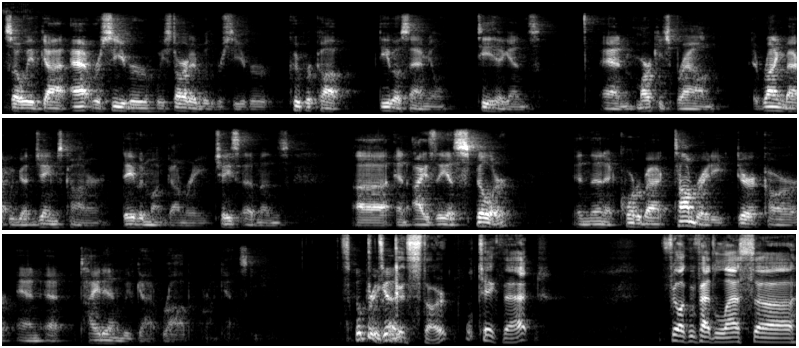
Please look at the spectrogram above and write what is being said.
So we've got at receiver, we started with receiver Cooper Kupp, Deebo Samuel, Tee Higgins, and Marquise Brown. At running back, we've got James Conner, David Montgomery, Chase Edmonds, uh, and Isaiah Spiller. And then at quarterback, Tom Brady, Derek Carr, and at tight end, we've got Rob Gronkowski. Feel pretty good. good start. We'll take that feel like we've had less uh,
